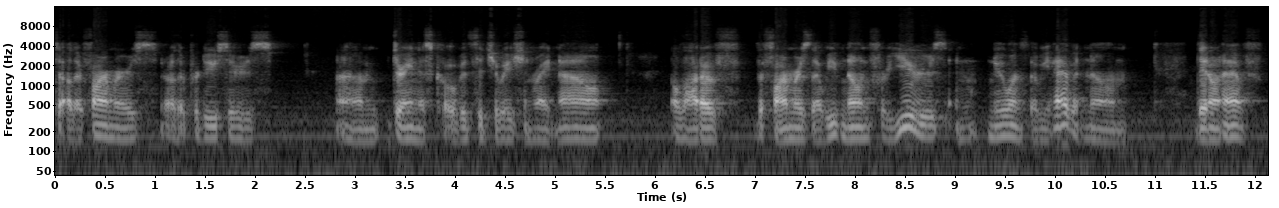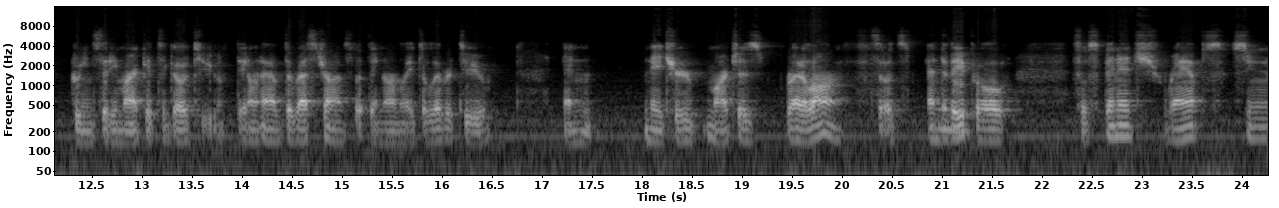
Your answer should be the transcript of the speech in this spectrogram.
to other farmers or other producers um, during this COVID situation right now. A lot of the farmers that we've known for years and new ones that we haven't known, they don't have Green City Market to go to. They don't have the restaurants that they normally deliver to. And nature marches right along. So it's end of April. So spinach, ramps, soon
